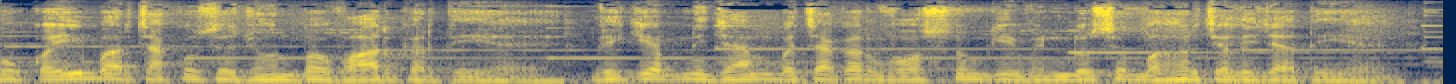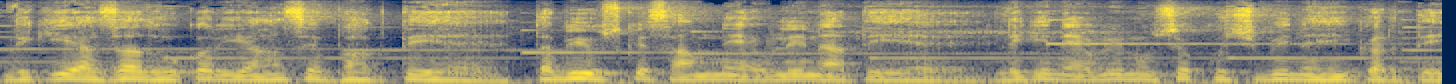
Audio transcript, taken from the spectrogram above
वो कई बार चाकू से जॉन पर वार करती है। विकी अपनी जान बचाकर वॉशरूम की विंडो से बाहर चली जाती है। विकी आज़ाद होकर यहाँ से भागती है। तभी उसके सामने एवलिन आती है। लेकिन एवलिन उसे कुछ भी नहीं करती।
